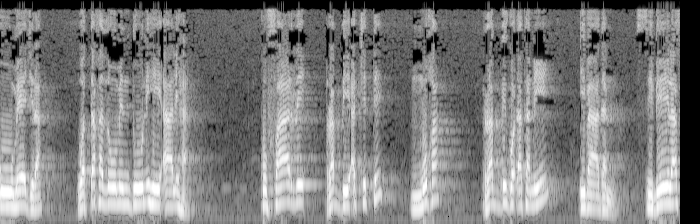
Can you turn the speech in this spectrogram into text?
أوميجرة واتخذوا من دونه آلهة. كفار ربي أجت مخا ربي قلتني إبادا. سبيلس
